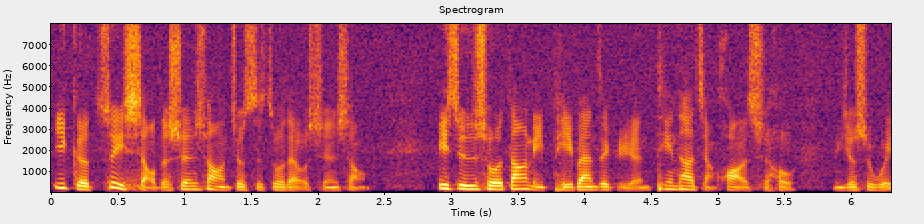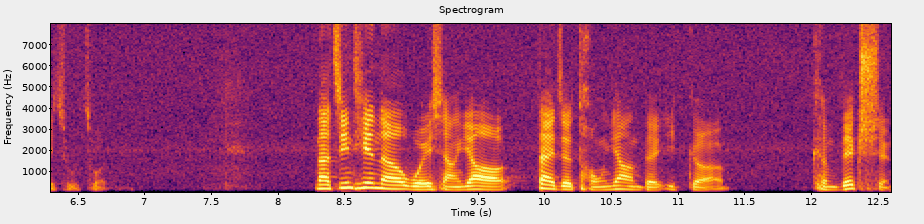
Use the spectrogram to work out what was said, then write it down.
一个最小的身上，就是坐在我身上。意思是说，当你陪伴这个人，听他讲话的时候，你就是为主做的。那今天呢，我也想要带着同样的一个 conviction，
